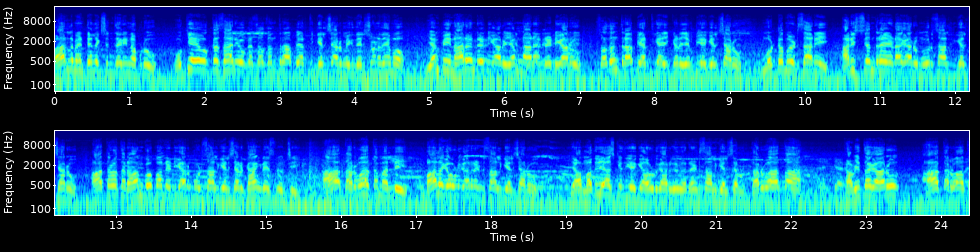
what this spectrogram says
పార్లమెంట్ ఎలక్షన్ జరిగినప్పుడు ఒకే ఒక్కసారి ఒక స్వతంత్ర అభ్యర్థి గెలిచారు. మీకు తెలిసి ఉన్నదేమో ఎంపీ నారాయణ రెడ్డి గారు ఎం నారాయణ రెడ్డి గారు స్వతంత్ర అభ్యర్థిగా ఇక్కడ ఎంపీగా గెలిచారు. మొట్టమొదటిసారి హరిశ్చంద్ర ఎడా గారు మూడుసార్లు గెలిచారు. ఆ తర్వాత రామ్ గోపాల్ రెడ్డి గారు మూడు సార్లు గెలిచారు కాంగ్రెస్ నుంచి. ఆ తర్వాత మళ్ళీ బాలగౌడ్ గారు రెండుసార్లు గెలిచారు. యా మధు యాస్కి గౌడ్ గారు రెండుసార్లు గెలిచారు. తర్వాత కవిత గారు ఆ తర్వాత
